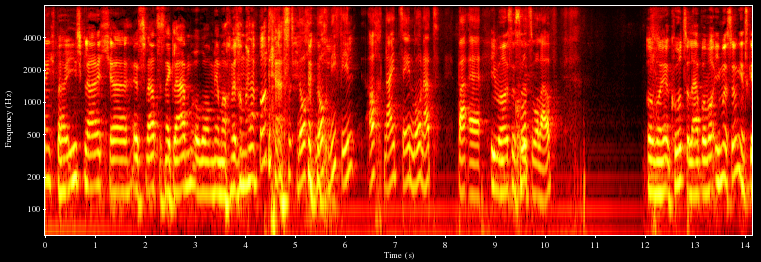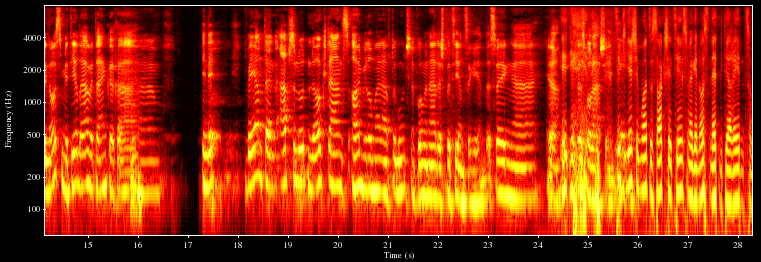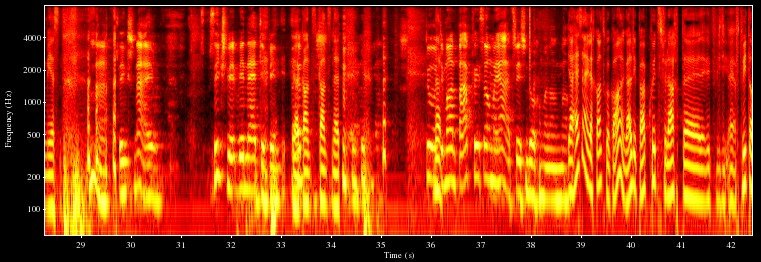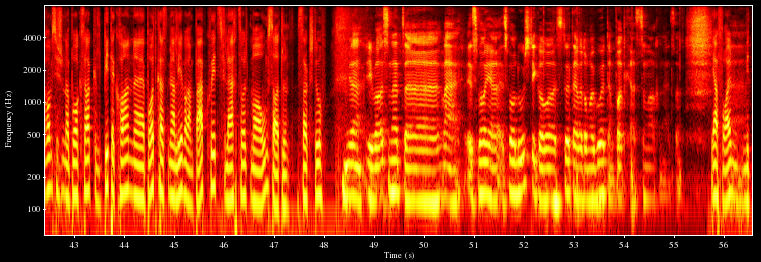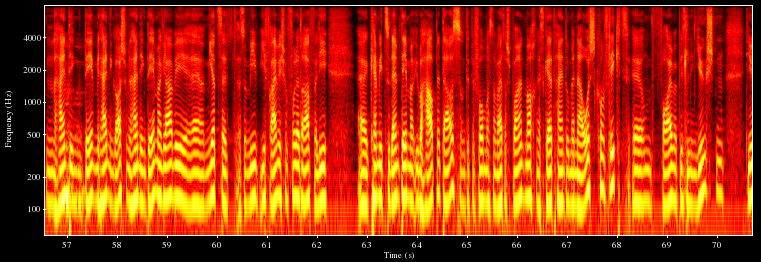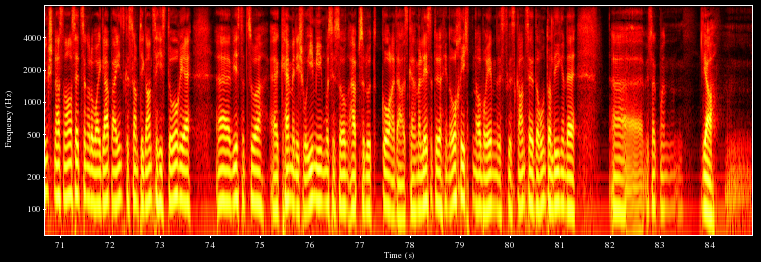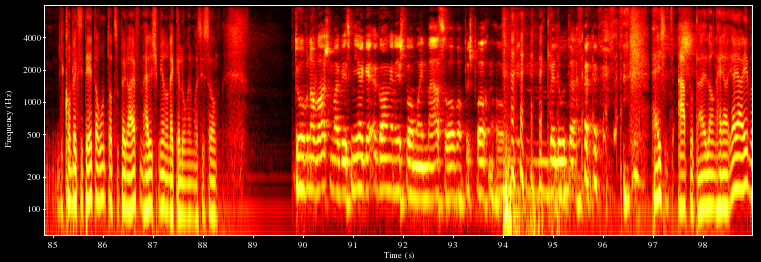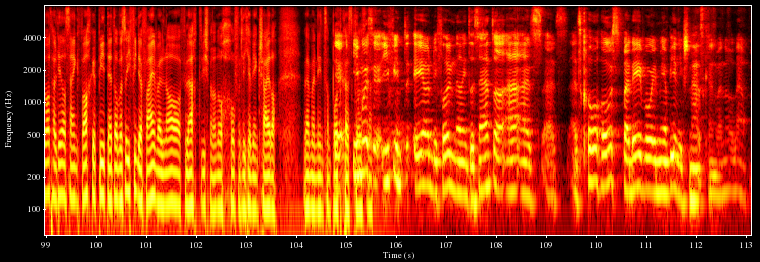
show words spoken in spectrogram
Euch bei Ich gleich. Äh, es wird es nicht glauben, aber wir machen wieder mal einen Podcast. noch, noch wie viel? Acht, neun, zehn Monate äh, ich weiß es Kurzurlaub. Aber ja, Kurzurlaub. Aber ich muss sagen, jetzt genossen mit dir, David, eigentlich äh, in de, während den absoluten Lockdowns auch wieder mal auf der Gunsten Promenade spazieren zu gehen. Deswegen, äh, ja, das war auch schön. Siehst du, mal, du sagst jetzt jedes Mal genossen, nicht mit dir reden zu müssen. nein, siehst du, nein. Siehst du, wie, wie nett ich bin. Ja, ganz, ganz nett. Du, und die machen Pubquiz haben wir ja zwischendurch einmal lang gemacht. Ja, ist eigentlich ganz gut gegangen, gell? Die Pubquiz, vielleicht, äh, auf Twitter haben sie schon ein paar gesagt, bitte kein äh, Podcast mehr, lieber ein Pubquiz, vielleicht sollten wir umsatteln. Was sagst du? Ja, ich weiß nicht, äh, nein, es war ja, es war lustig, aber es tut auch wieder mal gut, einen Podcast zu machen. Also, ja, vor allem äh, mit dem ja. mit heutigen Gast, mit dem heutigen Thema, glaube ich, äh, mir also mich, ich freue mich schon voll darauf, weil ich äh, kenne mich zu dem Thema überhaupt nicht aus und bevor wir es noch weiter spannend machen, es geht heute um einen Nahostkonflikt, äh, um vor allem ein bisschen den jüngsten, die jüngsten Auseinandersetzungen, aber ich glaube auch insgesamt die ganze Historie, äh, wie es dazu äh, ist, wo ich mich, muss ich sagen, absolut gar nicht auskenne. Man liest natürlich die Nachrichten, aber eben das, das ganze darunterliegende, äh, wie sagt man, ja, die Komplexität darunter zu begreifen, hätte ich mir noch nicht gelungen, muss ich sagen. Du, aber noch du mal, wie es mir gegangen ist, wo wir in Mars Robert besprochen haben mit dem Veluta. hey, ist jetzt auch total lang her. Ja, ja, eben, dort halt jeder sein Fachgebiet nicht, aber so, ich finde ja fein, weil na, vielleicht ist man dann noch hoffentlich ein wenig gescheiter, wenn man in so einem Podcast ja, Ich, ich finde eher die Folgen noch interessanter als, als, als Co-Host bei dem, wo ich mir am wenigsten auskenne, wenn er lernt.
